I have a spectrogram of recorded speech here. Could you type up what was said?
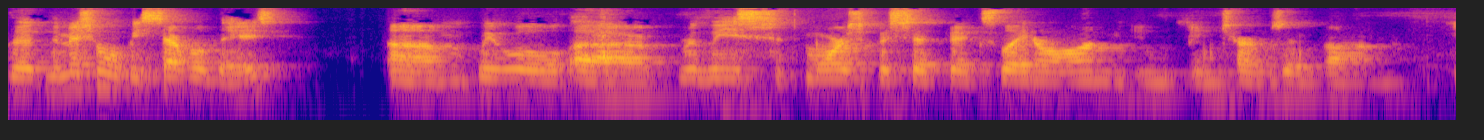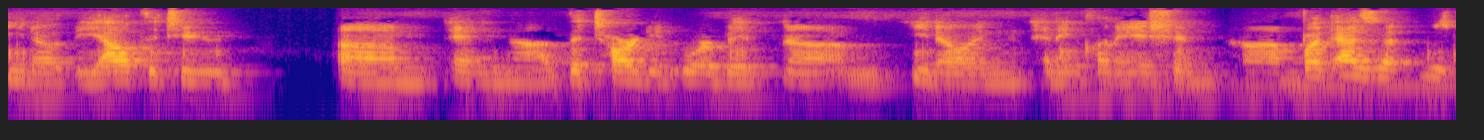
the, the mission will be several days. Um, we will uh, release more specifics later on in, in terms of um, you know the altitude um, and uh, the target orbit, um, you know, and, and inclination. Um, but as was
